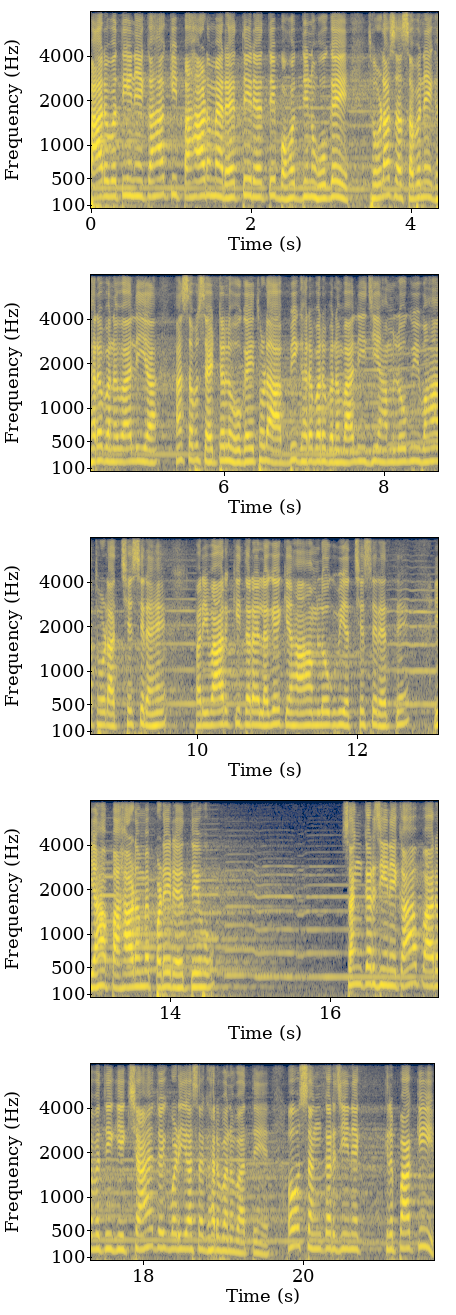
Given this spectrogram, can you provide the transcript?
पार्वती ने कहा कि पहाड़ में रहते रहते बहुत दिन हो गए, थोड़ा सा सबने घर बनवा लिया। हाँ सब सेटल हो गए, थोड़ा आप भी घर भर बनवा लीजिए, हम लोग भी वहाँ थोड़ा अच्छे से रहें। परिवार की तरह लगे कि हाँ हम लोग भी अच्छे से रहते हैं। यहाँ पहाड़ में पड़े रहते हो। शंकर जी ने कहा, पार्वती की इच्छा है तो एक बढ़िया सा घर बनवाते हैं। ओ, शंकर जी ने कृपा की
